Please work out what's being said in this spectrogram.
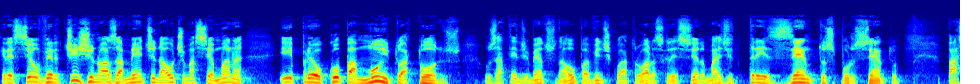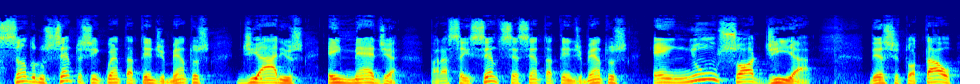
cresceu vertiginosamente na última semana e preocupa muito a todos. Os atendimentos na UPA 24 horas cresceram mais de 300%, passando dos 150 atendimentos diários em média para 660 atendimentos em um só dia. Deste total,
